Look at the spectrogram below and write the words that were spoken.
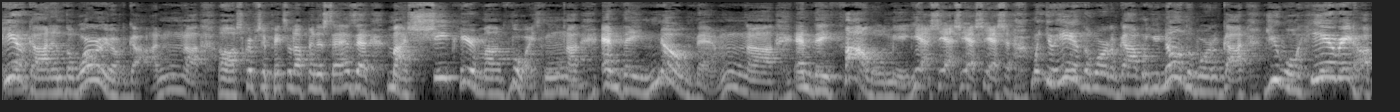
hear God in the Word of God. Mm, uh, uh, scripture picks it up and it says that my sheep hear my voice mm, uh, and they know them mm, uh, and they follow me. Yes, yes, yes, yes. When you hear the Word of God, when you know the Word of God, you will hear it uh,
